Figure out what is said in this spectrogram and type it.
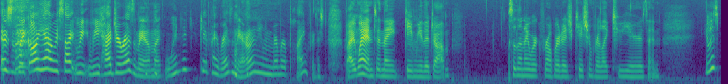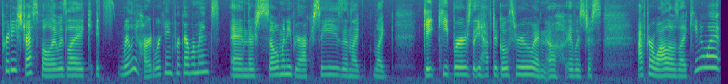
it's just like, oh yeah, we saw we we had your resume. I'm like, when did you get my resume? I don't even remember applying for this. But I went and they gave me the job. So then I worked for Alberta Education for like two years and it was pretty stressful. It was like it's really hard working for government and there's so many bureaucracies and like like gatekeepers that you have to go through and uh, it was just after a while I was like, you know what?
